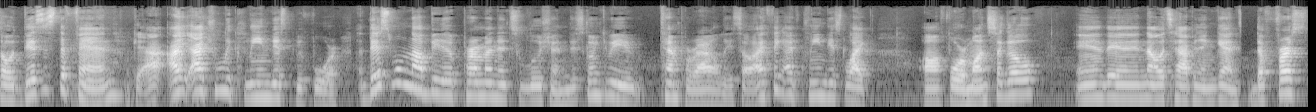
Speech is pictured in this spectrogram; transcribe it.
So this is the fan. Okay, I, I actually cleaned this before. This will not be a permanent solution. This is going to be temporarily. So I think I cleaned this like uh, four months ago. And then now it's happening again. The first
